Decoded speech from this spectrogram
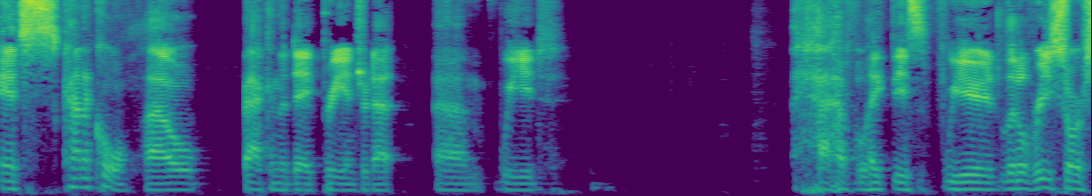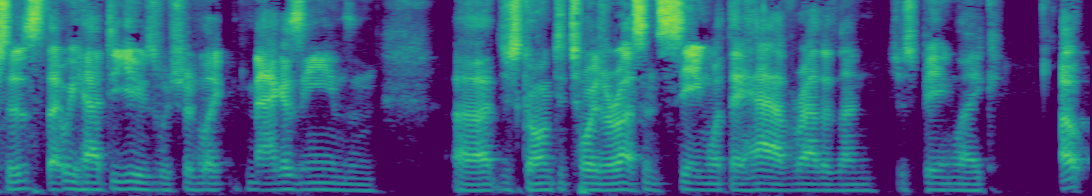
it's kind of cool how back in the day, pre-internet, um, we'd have like these weird little resources that we had to use, which are like magazines and uh, just going to Toys R Us and seeing what they have rather than just being like, oh,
